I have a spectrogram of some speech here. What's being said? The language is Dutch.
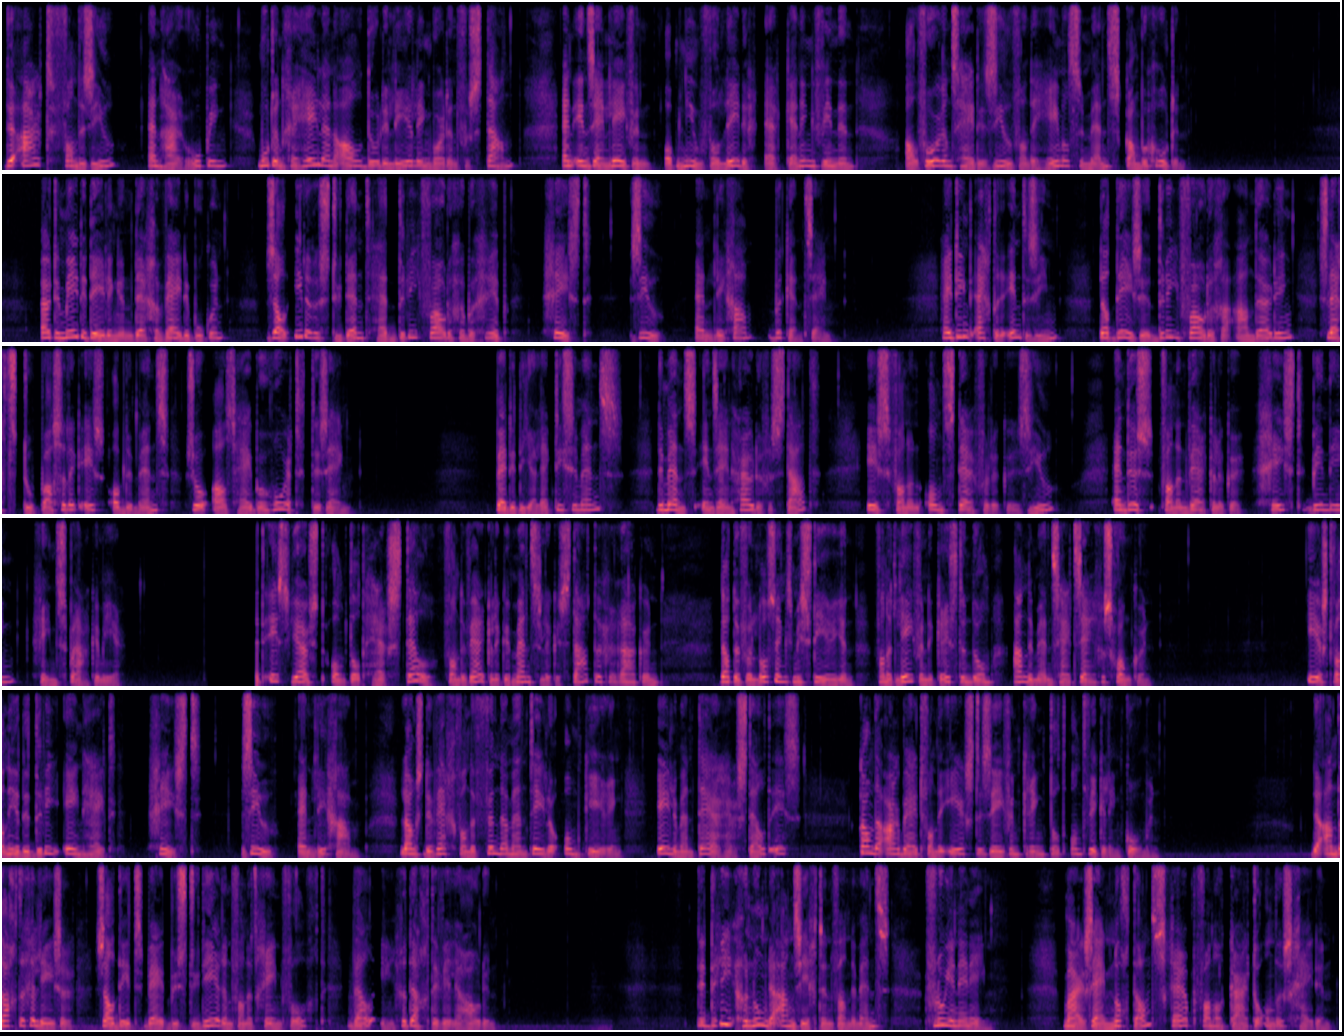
De aard van de ziel en haar roeping moeten geheel en al door de leerling worden verstaan en in zijn leven opnieuw volledig erkenning vinden, alvorens hij de ziel van de hemelse mens kan begroeten. Uit de mededelingen der gewijde boeken zal iedere student het drievoudige begrip geest, ziel en lichaam bekend zijn. Hij dient echter in te zien dat deze drievoudige aanduiding slechts toepasselijk is op de mens zoals hij behoort te zijn. Bij de dialectische mens, de mens in zijn huidige staat, is van een onsterfelijke ziel en dus van een werkelijke geestbinding geen sprake meer. Het is juist om tot herstel van de werkelijke menselijke staat te geraken dat de verlossingsmysteriën van het levende christendom aan de mensheid zijn geschonken. Eerst wanneer de drie-eenheid, geest, ziel en lichaam, langs de weg van de fundamentele omkering elementair hersteld is, kan de arbeid van de eerste zevenkring tot ontwikkeling komen. De aandachtige lezer zal dit bij het bestuderen van hetgeen volgt wel in gedachten willen houden. De drie genoemde aanzichten van de mens vloeien ineen, maar zijn nochtans scherp van elkaar te onderscheiden.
